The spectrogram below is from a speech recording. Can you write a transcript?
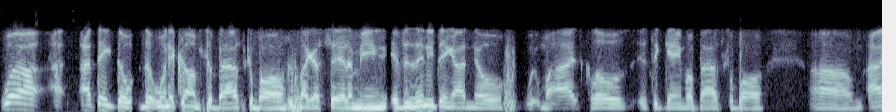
Well, I, I think when it comes to basketball, like I said, I mean, if there's anything I know with my eyes closed, it's the game of basketball. Um, I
